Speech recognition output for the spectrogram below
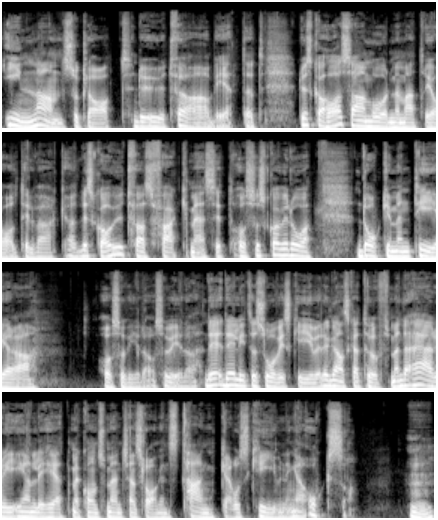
innan såklart du utför arbetet. Du ska ha samråd med materialtillverkare. Det ska utföras fackmässigt och så ska vi då dokumentera och så vidare. och så vidare. Det, det, är lite så vi skriver. Det är ganska tufft, men det är i enlighet med konsumenttjänstlagens tankar och skrivningar också. Mm.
